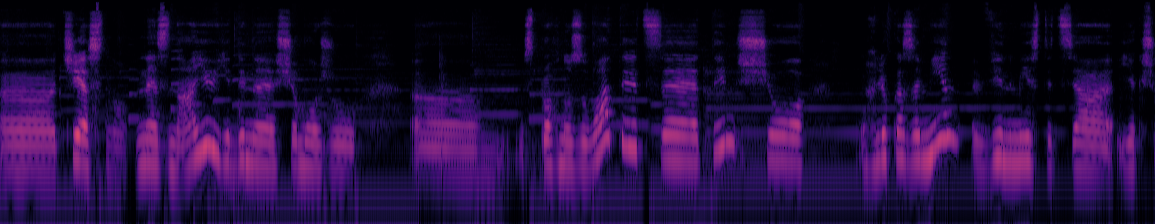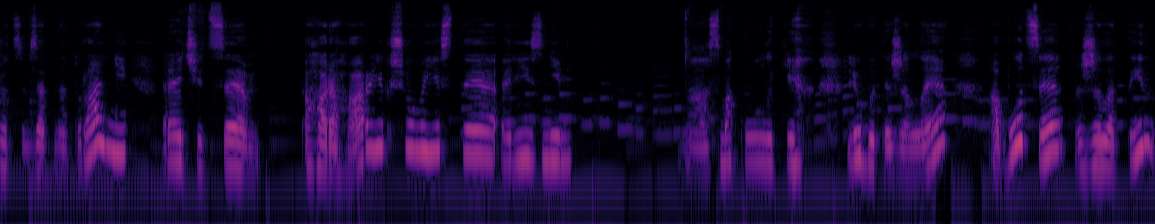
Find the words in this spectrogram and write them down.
Е, чесно, не знаю. Єдине, що можу е, спрогнозувати, це тим, що глюкозамін він міститься, якщо це взяти натуральні речі, це агар-агар, якщо ви їсте різні смаколики, любите желе, або це желатин,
